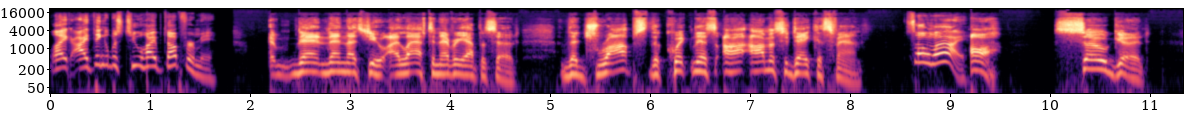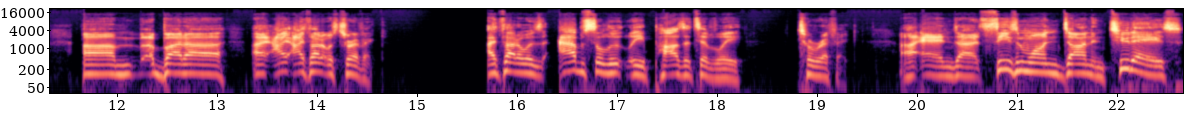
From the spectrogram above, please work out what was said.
Like I think it was too hyped up for me. Then, then that's you. I laughed in every episode. The drops, the quickness. I, I'm a Sudeikis fan. So am I. Oh, so good. Um, but uh, I, I, I thought it was terrific. I thought it was absolutely, positively terrific. Uh, and uh, season one done in two days,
